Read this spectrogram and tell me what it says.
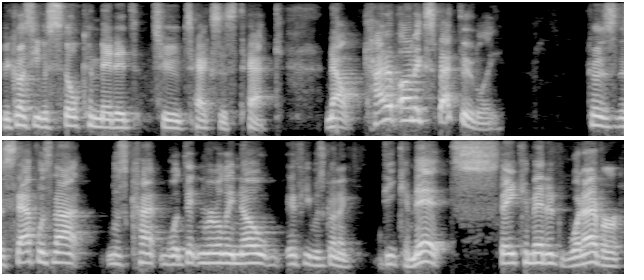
because he was still committed to Texas Tech. Now, kind of unexpectedly, because the staff was not was kind well didn't really know if he was going to decommit, stay committed, whatever.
